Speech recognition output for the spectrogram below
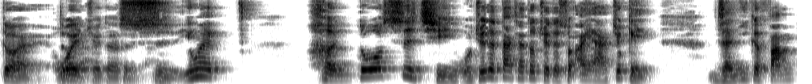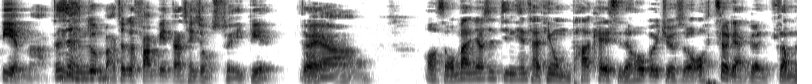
对，我也觉得是、啊、因为很多事情，我觉得大家都觉得说，哎呀，就给。人一个方便嘛，但是很多人把这个方便当成一种随便，嗯、对啊，哦，怎么办？要是今天才听我们 podcast 的，会不会觉得说，哦，这两个人怎么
